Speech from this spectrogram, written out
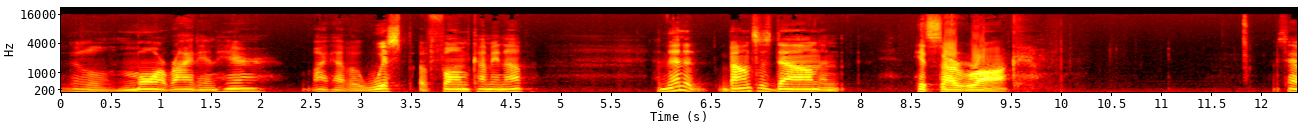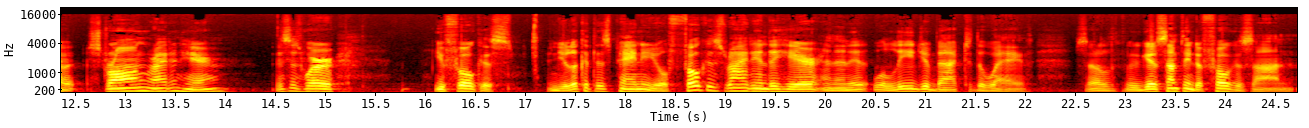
A little more right in here. Might have a wisp of foam coming up. And then it bounces down and hits our rock. Let's have it strong right in here. This is where you focus. And you look at this painting, you'll focus right into here, and then it will lead you back to the wave. So we give something to focus on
